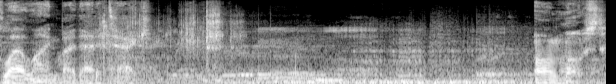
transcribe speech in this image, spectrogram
flatlined by that attack. Almost.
